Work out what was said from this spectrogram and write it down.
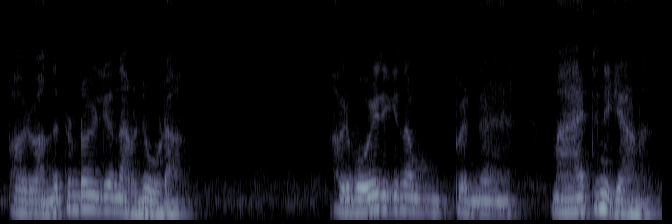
അപ്പോൾ അവർ വന്നിട്ടുണ്ടോ ഇല്ലയോ എന്ന് അറിഞ്ഞുകൂടാ. അവർ പോയിരിക്കുന്ന പിന്നെ മാറ്റിനിക്കാണ്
